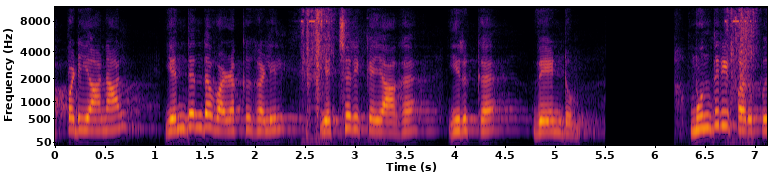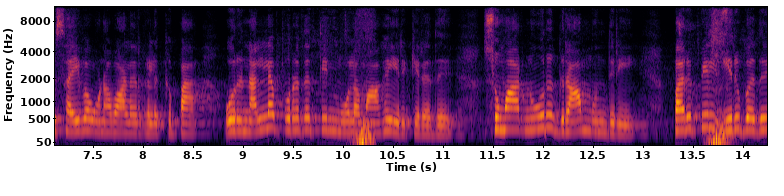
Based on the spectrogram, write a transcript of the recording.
அப்படியானால் எந்தெந்த வழக்குகளில் எச்சரிக்கையாக இருக்க வேண்டும்? முந்திரி பருப்பு சைவ உணவாளர்களுக்கு ப ஒரு நல்ல புரதத்தின் மூலமாக இருக்கிறது. சுமார் நூறு கிராம் முந்திரி பருப்பில் இருபது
